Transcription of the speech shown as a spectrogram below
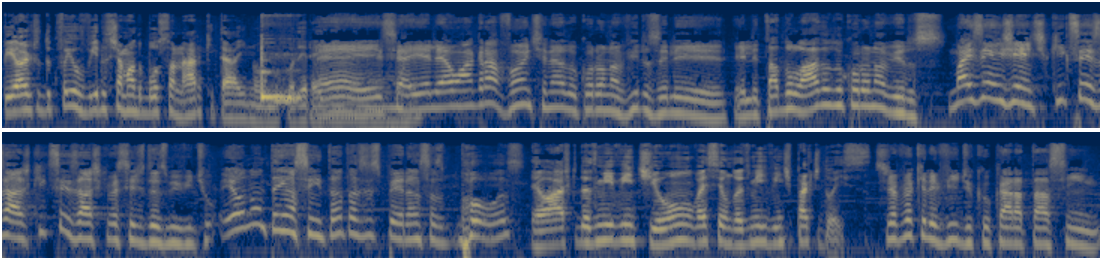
Pior de tudo que foi o vírus chamado Bolsonaro, que tá aí no no poder aí. É, esse aí ele é um agravante, né, do coronavírus. Ele, ele tá do lado do coronavírus. Mas e aí, gente, o que, que vocês acham? O que, que vocês acham que vai ser de 2021? Eu não tenho, assim, tantas esperanças boas. Eu acho que 2021 vai ser um 2020 parte 2. Você já viu aquele vídeo que o cara tá, assim,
